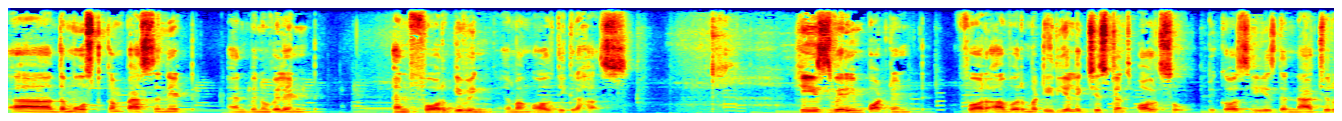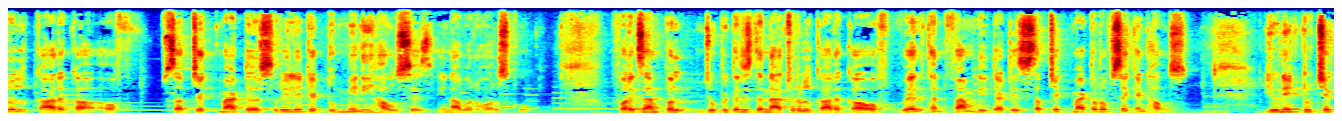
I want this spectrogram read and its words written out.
uh, the most compassionate and benevolent and forgiving among all the grahas. He is very important for our material existence also because he is the natural karaka of subject matters related to many houses in our horoscope. For example, Jupiter is the natural karaka of wealth and family, that is subject matter of second house. You need to check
